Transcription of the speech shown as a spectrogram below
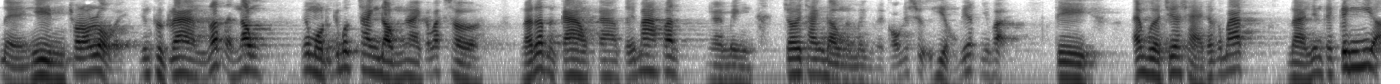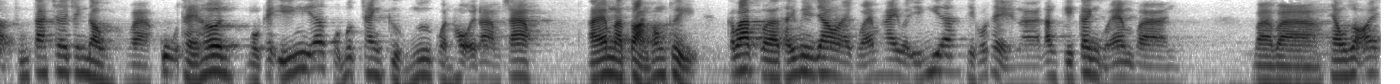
để nhìn cho nó nổi nhưng thực ra rất là nông. Như một cái bức tranh đồng này các bác sờ là rất là cao cao tới 3 phân. Ngày mình chơi tranh đồng là mình phải có cái sự hiểu biết như vậy. Thì em vừa chia sẻ cho các bác là những cái kinh nghiệm chúng ta chơi tranh đồng và cụ thể hơn một cái ý nghĩa của bức tranh cửu ngư quần hội ra làm sao. À, em là toàn phong thủy các bác ờ, thấy video này của em hay và ý nghĩa thì có thể là đăng ký kênh của em và và và theo dõi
